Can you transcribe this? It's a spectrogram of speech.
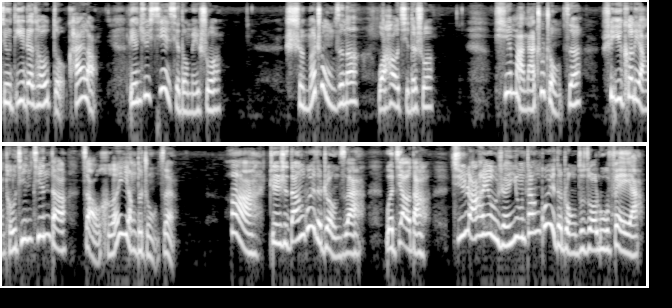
就低着头走开了，连句谢谢都没说。什么种子呢？我好奇地说。天马拿出种子，是一颗两头尖尖的枣核一样的种子。啊，真是当归的种子啊！我叫道：“居然还有人用当归的种子做路费呀！”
